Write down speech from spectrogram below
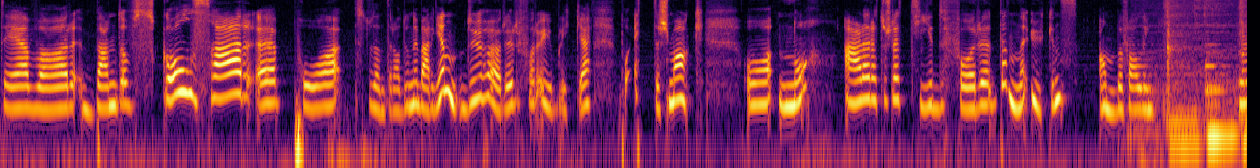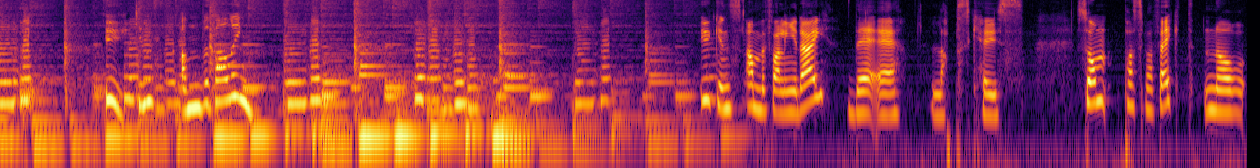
Det var Band of Skulls her eh, på Studentradioen i Bergen. Du hører for øyeblikket på ettersmak. Og nå er det rett og slett tid for denne ukens anbefaling. Ukens anbefaling. Ukens anbefaling i dag, det er lapskaus. Som passer perfekt når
